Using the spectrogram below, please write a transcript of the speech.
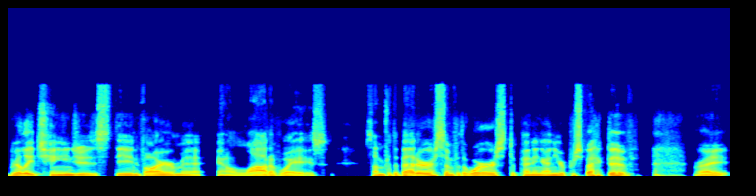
really changes the environment in a lot of ways some for the better some for the worse depending on your perspective right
